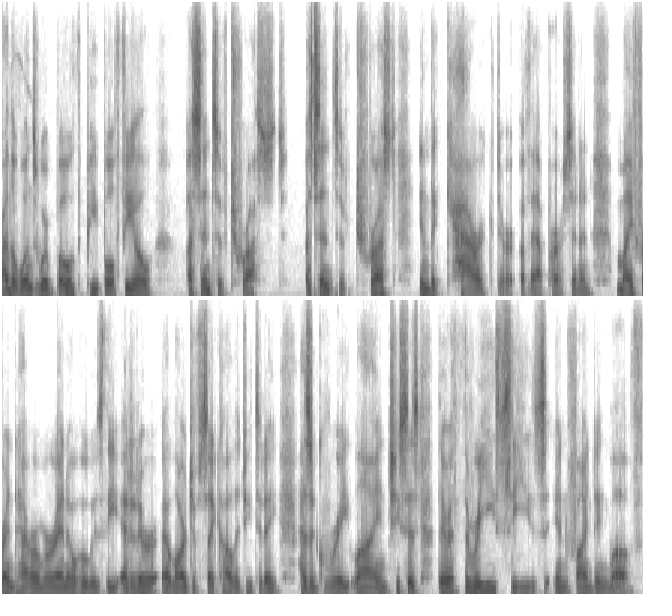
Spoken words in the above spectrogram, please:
are the ones where both people feel a sense of trust a sense of trust in the character of that person. And my friend Hara Marano, who is the editor at large of Psychology Today, has a great line. She says, There are three C's in finding love.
